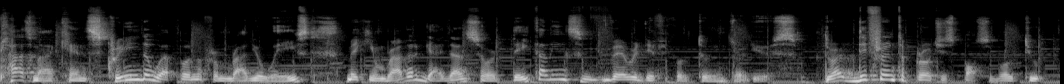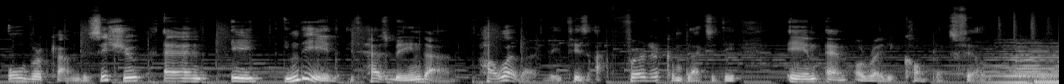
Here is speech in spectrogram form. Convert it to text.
Plasma can screen the weapon from radio waves, making radar guidance or data links very difficult to introduce. There are different approaches possible to overcome this issue, and it indeed it has been done. However, it is a further complexity in an already complex field.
